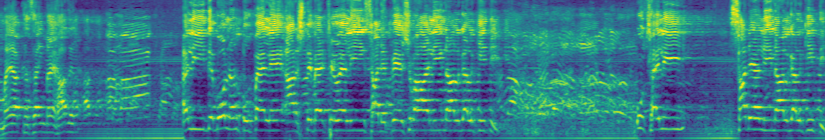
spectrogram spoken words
میں آکھا سائی، میں حاضر۔ علی دے بولن تو پہلے عرش تے بیٹھے ہوئے علی ساڑھے پیشوا علی نال گل کی تھی اس علی ساڑھے علی نال گل کی تھی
